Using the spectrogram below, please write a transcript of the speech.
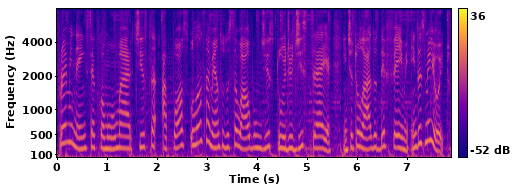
proeminência como uma artista após o lançamento do seu álbum de estúdio de estreia, intitulado The Fame, em 2008.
